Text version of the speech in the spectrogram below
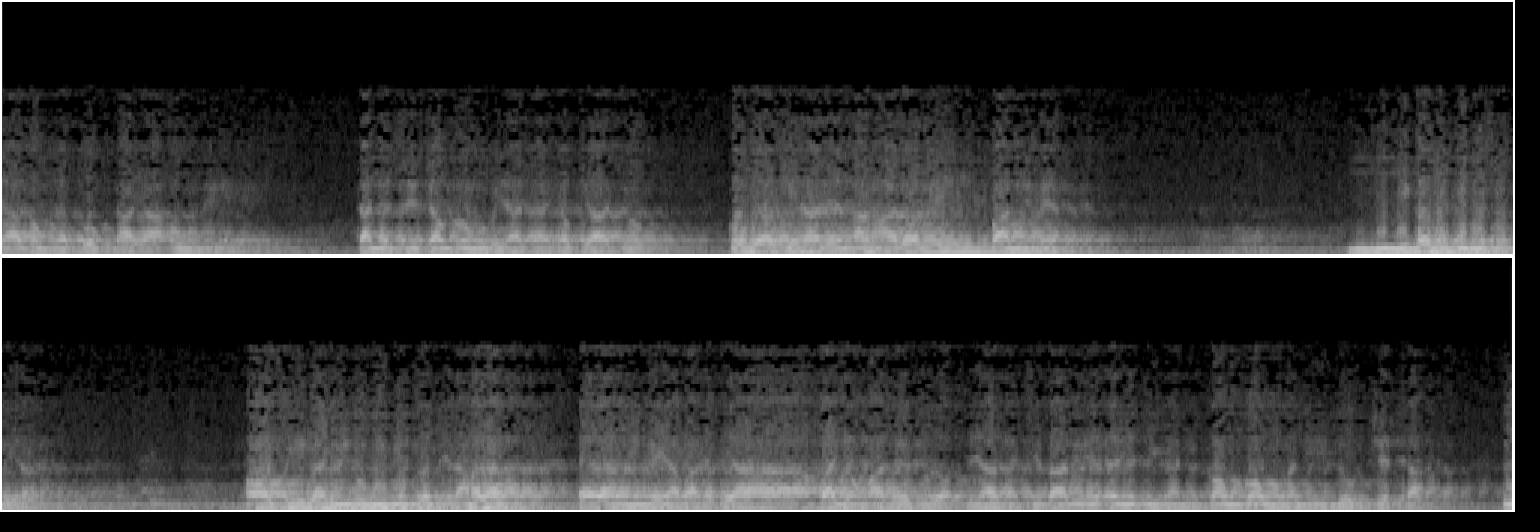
ရားကောင်းတဲ့ပုဂ္ဂလာရအောင်လေဒါနဲ့စစ်ကြောင်းသုံးဘုရားထံရောက်ကြတော့ ကုန်းရောက်ဖြစ်လာတဲ့သံဃာတော်တွေပါမြင်နဲ့မိမိကမိပြည့်ဆွတ်တယ်လား။အော်ကြီးကကြီးကိုမိပြည့်ဆွတ်တယ်လားဟုတ်လား။အဲ့ဒါမြင်ခဲ့ရပါလေဗျာ။ဘာကြောင့်ပါလဲဆိုတော့ဘုရားကจิตသားတွေအဲ့ဒီကြီးကနေကောင်းကောင်းမနေလို့ဖြစ်တာ။သူ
